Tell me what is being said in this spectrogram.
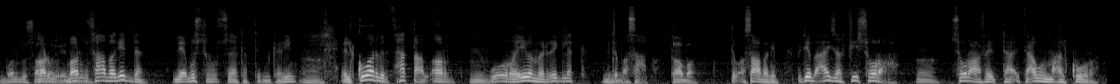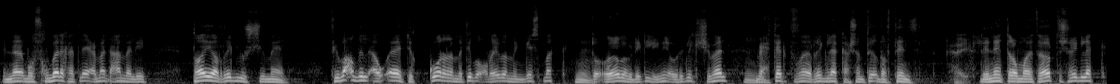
برضه صعب برضه جدا برضه صعبة جدا لا بص بص يا كابتن كريم آه. الكور اللي بتتحط على الأرض مم. وقريبة من رجلك بتبقى صعبة طبعا بتبقى صعبة جدا. بتبقى عايزة في سرعة آه. سرعة في التع- التعامل مع الكورة. إن أنا بص خد بالك هتلاقي عماد عمل إيه؟ طاير رجله الشمال. في بعض الأوقات الكورة لما تبقى قريبة من جسمك قريبة من رجل اليمين أو رجلك الشمال محتاج تطير رجلك عشان تقدر تنزل. هايل. لأن أنت لو ما طيرتش رجلك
